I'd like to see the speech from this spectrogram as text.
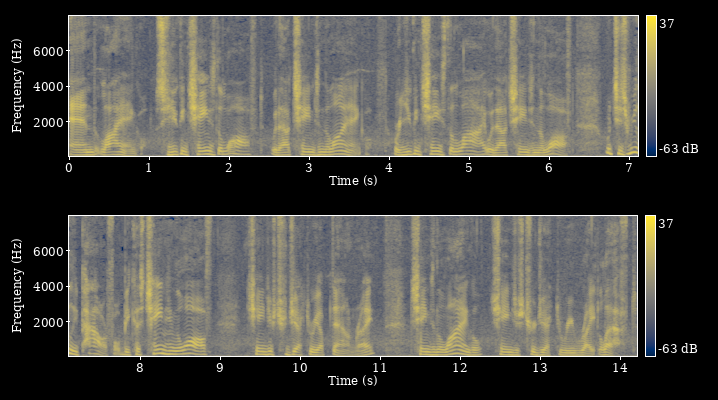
and lie angle. So you can change the loft without changing the lie angle, or you can change the lie without changing the loft, which is really powerful because changing the loft changes trajectory up down, right? Changing the lie angle changes trajectory right left.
